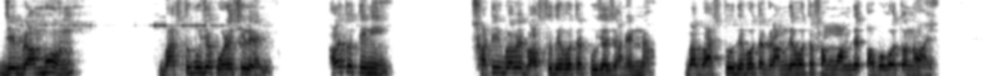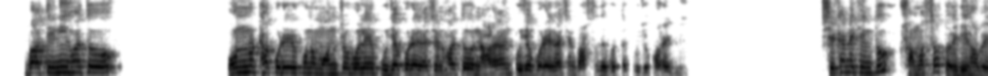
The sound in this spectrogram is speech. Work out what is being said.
যে ব্রাহ্মণ বাস্তু পূজা করেছিলেন, হয়তো তিনি সঠিকভাবে বাস্তু দেবতার পূজা জানেন না। বা বাস্তু দেবতা, গ্রাম দেবতা সম্বন্ধে অবগত নয়। বা তিনি হয়তো অন্য ঠাকুরের কোনো মন্ত্র বলে পূজা করে গেছেন, হয়তো নারায়ণ পুজো করে গেছেন, বাস্তু দেবতা পুজো করেননি। সেখানে কিন্তু সমস্যা তৈরি হবে।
